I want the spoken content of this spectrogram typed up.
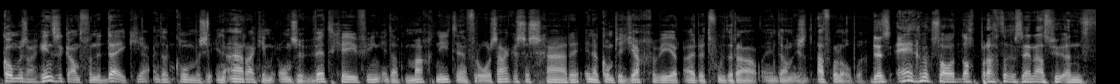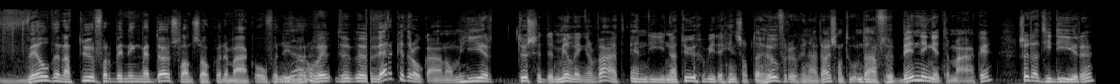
komen ze aan de kant van de dijk. Ja, en dan komen ze in aanraking met onze wetgeving. En dat mag niet. En veroorzaken ze schade. En dan komt het jachtgeweer uit het voederaal. En dan is het afgelopen. Dus eigenlijk zou het nog prachtiger zijn als u een wilde natuurverbinding met Duitsland zou kunnen maken over die nou, we, we, we, werken er ook aan om hier tussen de Millingerwaard en die natuurgebieden ginds op de Heuvelruggen naar Duitsland toe... om daar verbindingen te maken, zodat die dieren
